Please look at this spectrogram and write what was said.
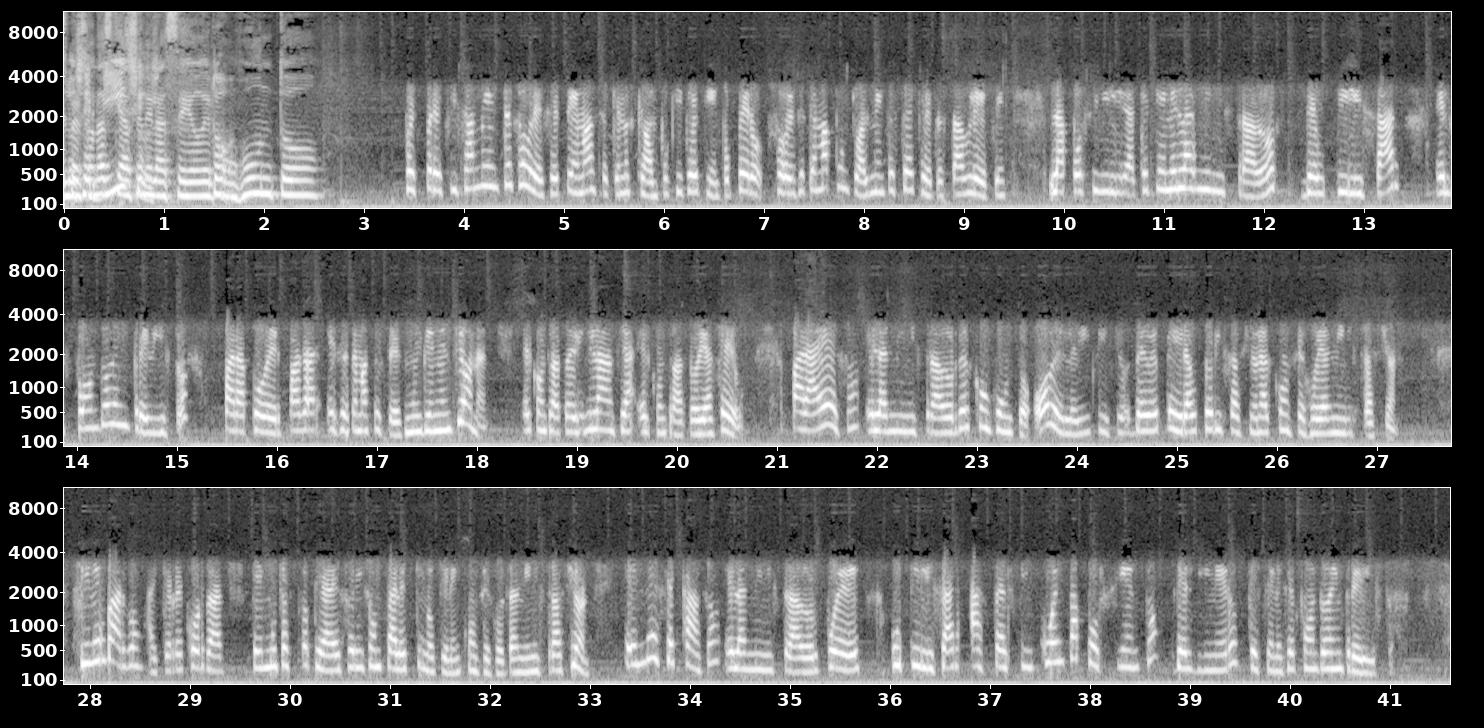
Las personas que hacen el aseo del conjunto. Pues precisamente sobre ese tema, sé que nos queda un poquito de tiempo, pero sobre ese tema puntualmente este decreto establece la posibilidad que tiene el administrador de utilizar el fondo de imprevistos para poder pagar ese tema que ustedes muy bien mencionan, el contrato de vigilancia, el contrato de aseo. Para eso, el administrador del conjunto o del edificio debe pedir autorización al Consejo de Administración. Sin embargo, hay que recordar que hay muchas propiedades horizontales que no tienen consejos de administración. En ese caso, el administrador puede utilizar hasta el 50% del dinero que esté en ese fondo de imprevistos.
